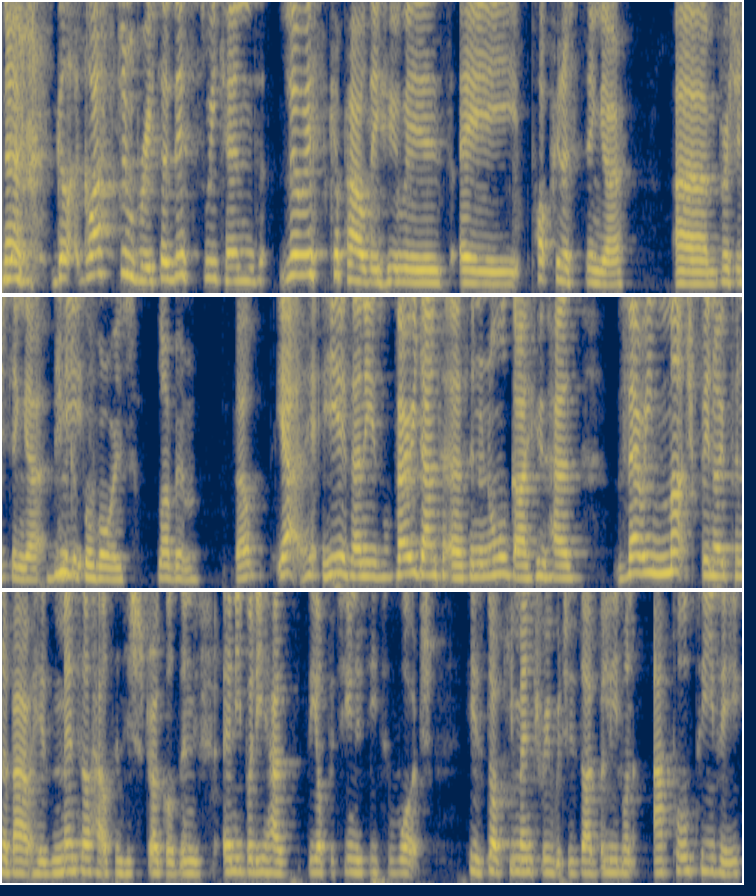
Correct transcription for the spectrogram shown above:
Gl- Glastonbury. So this weekend, Lewis Capaldi, who is a popular singer, um, British singer, he- Beautiful voice, love him. well, yeah, he- he is, and he's very down to earth and an all guy who has very much been open about his mental health and his struggles. And if anybody has the opportunity to watch his documentary, which is, I believe, on Apple TV,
